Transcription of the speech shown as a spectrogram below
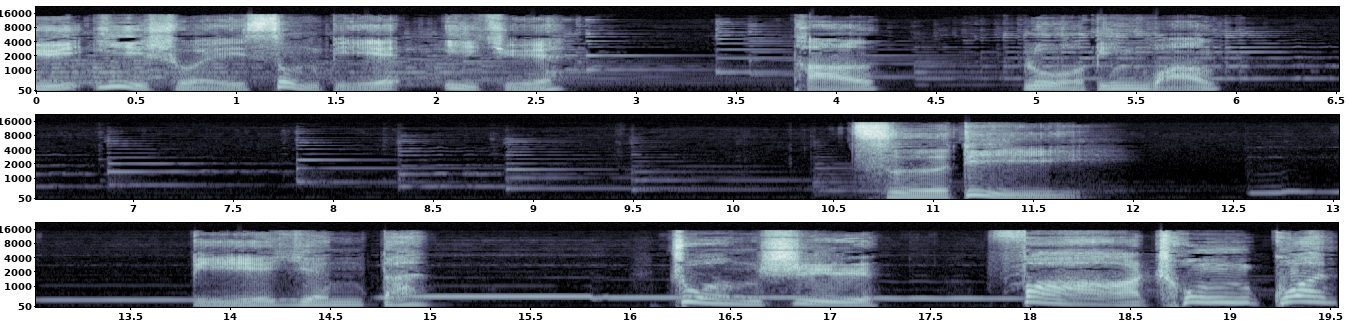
于易水送别一绝，唐·骆宾王。此地别燕丹，壮士发冲冠。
